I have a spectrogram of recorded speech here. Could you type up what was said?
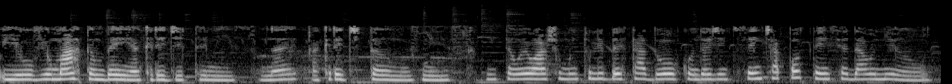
E o Vilmar também acredita nisso, né? Acreditamos nisso. Então eu acho muito libertador quando a gente sente a potência da união.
